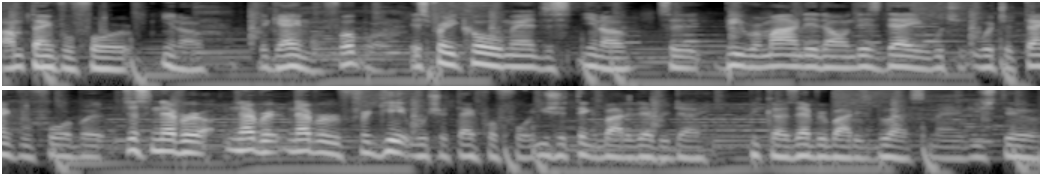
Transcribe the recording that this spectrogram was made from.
I'm thankful for you know the game of football. It's pretty cool, man. Just you know to be reminded on this day what you, what you're thankful for, but just never never never forget what you're thankful for. You should think about it every day because everybody's blessed, man. You still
